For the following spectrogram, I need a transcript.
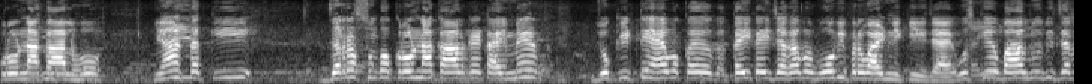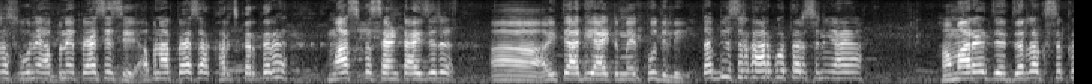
कोरोना काल हो, यहाँ तक कि जल रक्षकों को कोरोना काल के टाइम में जो किटें हैं, वो कई कई जगह पर वो भी प्रोवाइड नहीं की जाए। उसके बावजूद भी जल रक्षकों ने अपने पैसे से, अपना पैसा खर्च कर कर मास्क सैनिटाइजर इत्यादि आइटमें खुद ली। तब भी सरकार को तरस नहीं आया। हमारे जल रक्षक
